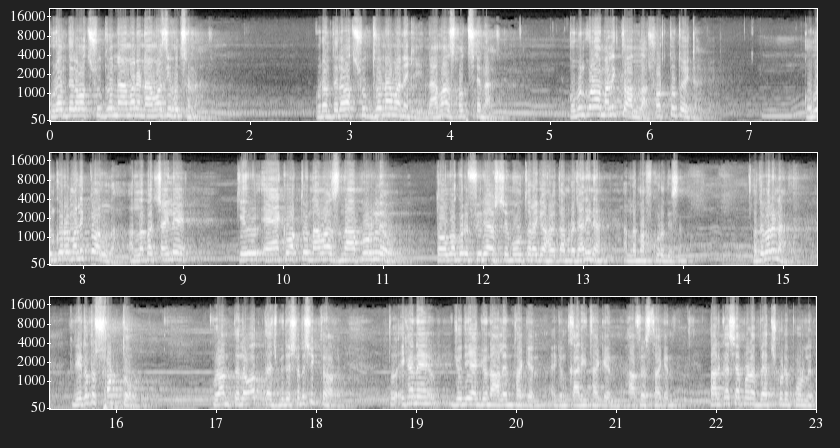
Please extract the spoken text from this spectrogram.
কোরআন তেলাওয়াত শুদ্ধ না মানে নামাজই হচ্ছে না। কোরআন তেলাওয়াত শুদ্ধ না মানে কি? নামাজ হচ্ছে না। কবুল করার মালিক তো আল্লাহ, শর্ত তো এটা। কবুল করার মালিক তো আল্লাহ। আল্লাহ চাইলে কেউ এক ওয়াক্ত নামাজ না পড়লেও তবা করে ফিরে আসছে, মৌতের আগে হয়তো, আমরা জানি না। আল্লাহ মাফ করে দিয়েছেন। হতে পারে না? এটা তো শর্ত। কোরআন, তেলাওয়াত, তাজবিদের সাথে শিখতে হবে। তো এখানে যদি একজন আলেম থাকেন, একজন কারি থাকেন, হাফেজ থাকেন, তার কাছে আপনারা ব্যাচ করে পড়লেন।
